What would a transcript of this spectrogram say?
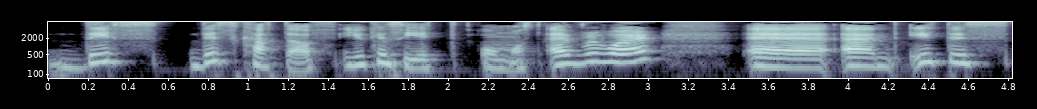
this this cutoff you can see it almost everywhere uh, and it is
